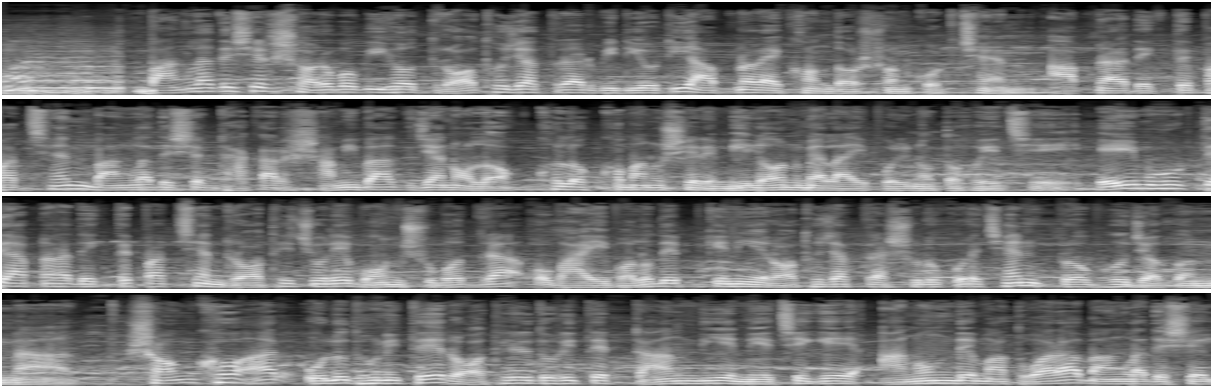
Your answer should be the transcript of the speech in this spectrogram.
Why বাংলাদেশের সর্ববৃহৎ রথযাত্রার ভিডিওটি আপনারা এখন দর্শন করছেন। আপনারা দেখতে পাচ্ছেন বাংলাদেশের ঢাকার স্বামীবাগ যেন লক্ষ লক্ষ মানুষের মিলন মেলায় পরিণত হয়েছে। এই মুহূর্তে আপনারা দেখতে পাচ্ছেন রথে চড়ে বোন সুভদ্রা ও ভাই বলদেবকে নিয়ে রথযাত্রা শুরু করেছেন প্রভু জগন্নাথ। শঙ্খ আর উলুধ্বনিতে রথের দড়িতে টান দিয়ে নেচে গিয়ে আনন্দে মাতোয়ারা বাংলাদেশের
